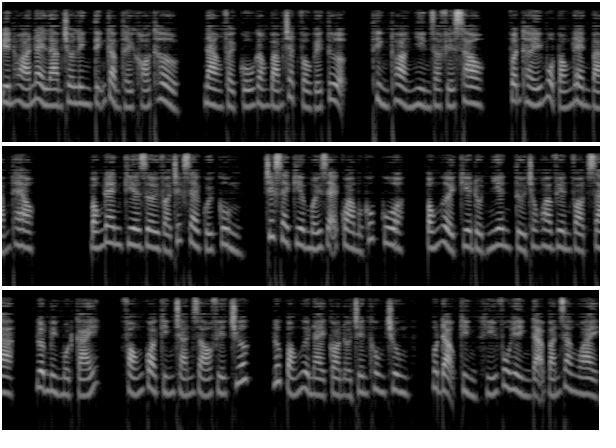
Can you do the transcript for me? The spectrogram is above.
Biến hóa này làm cho Linh Tĩnh cảm thấy khó thở, nàng phải cố gắng bám chặt vào ghế tựa, thỉnh thoảng nhìn ra phía sau, vẫn thấy một bóng đen bám theo. Bóng đen kia rơi vào chiếc xe cuối cùng, chiếc xe kia mới rẽ qua một khúc cua, bóng người kia đột nhiên từ trong hoa viên vọt ra, luồn mình một cái, phóng qua kính chắn gió phía trước, lúc bóng người này còn ở trên không trung, một đạo kình khí vô hình đã bắn ra ngoài,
